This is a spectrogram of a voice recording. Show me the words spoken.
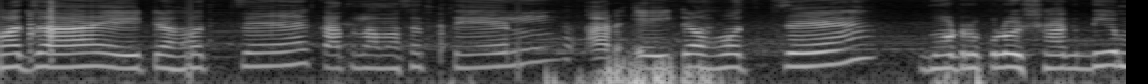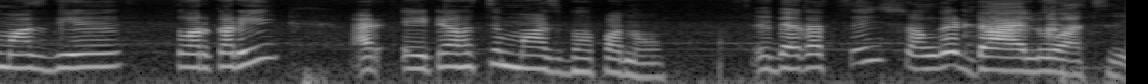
ভাজা এইটা হচ্ছে কাতলা মাছের তেল আর এইটা হচ্ছে মটর কলোর শাক দিয়ে মাছ দিয়ে তরকারি আর এটা হচ্ছে মাছ ভাপানো। এই দেখাচ্ছি সঙ্গে ডালও আছে।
